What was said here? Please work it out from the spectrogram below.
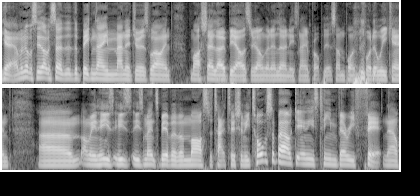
yeah, I mean obviously like we said the, the, big name manager as well in Marcelo Bielsa. I'm going to learn his name properly at some point before the weekend. Um, I mean he's he's he's meant to be a bit of a master tactician. He talks about getting his team very fit now.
